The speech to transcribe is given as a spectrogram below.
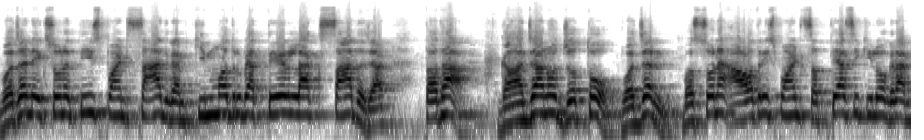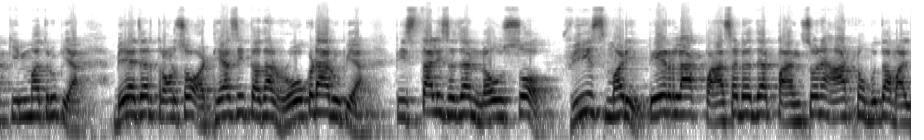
વજન એકસો ને ત્રીસ પોઈન્ટ સાત ગ્રામ, કિંમત રૂપિયા તેર લાખ સાત હજાર તથા ગાંજાનો જથ્થો વજન બસો ને આડત્રીસ પોઈન્ટ સત્યાસી કિલોગ્રામ કિંમત રૂપિયા, બે હજાર ત્રણસો અઠ્યાસી તથા રોકડા રૂપિયા પિસ્તાલીસ હજાર નવસો વીસ મળી તેર લાખ પાસઠ હજાર પાંચસો ને આઠનો મુદ્દામાલ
